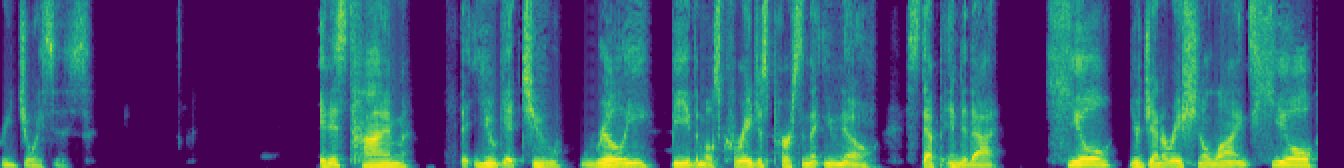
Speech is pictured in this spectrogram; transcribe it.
rejoices. It is time that you get to really be the most courageous person that you know. Step into that. Heal your generational lines, heal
